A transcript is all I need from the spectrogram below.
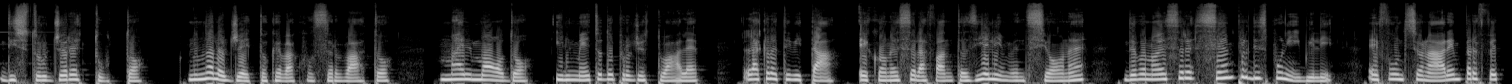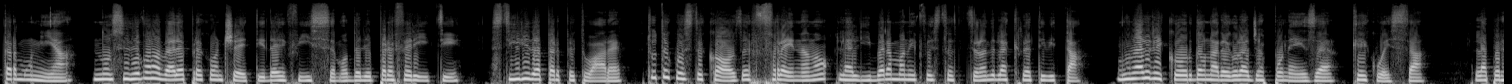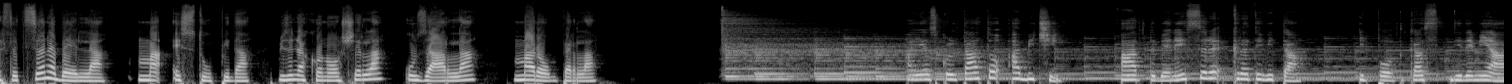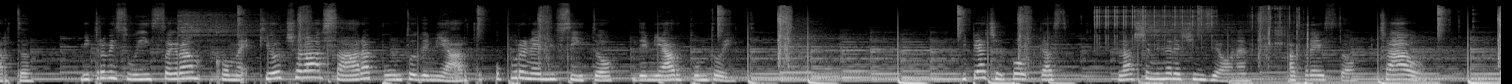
Distruggere tutto. Non è l'oggetto che va conservato, ma il modo, il metodo progettuale. La creatività e con essa la fantasia e l'invenzione devono essere sempre disponibili e funzionare in perfetta armonia. Non si devono avere preconcetti, idee fisse, modelli preferiti, stili da perpetuare. Tutte queste cose frenano la libera manifestazione della creatività. Munari ricorda una regola giapponese, che è questa. La perfezione è bella, ma è stupida. Bisogna conoscerla, usarla, ma romperla. Hai ascoltato ABC Arte, benessere, creatività, il podcast di DemiArt. Mi trovi su Instagram come chiocciolasara.demiart oppure nel mio sito demiart.it. Ti piace il podcast? Lasciami una recensione. A presto, ciao!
